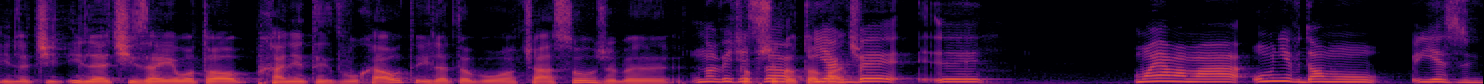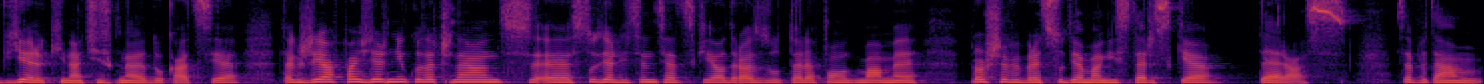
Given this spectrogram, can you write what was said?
Ile ci, ile ci zajęło to pchanie tych dwóch aut? Ile to było czasu, żeby no wiecie to co, przygotować? Jakby, y, moja mama, u mnie w domu jest wielki nacisk na edukację, także ja w październiku zaczynając e, studia licencjackie od razu telefon od mamy, proszę wybrać studia magisterskie teraz. Zapytałam,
